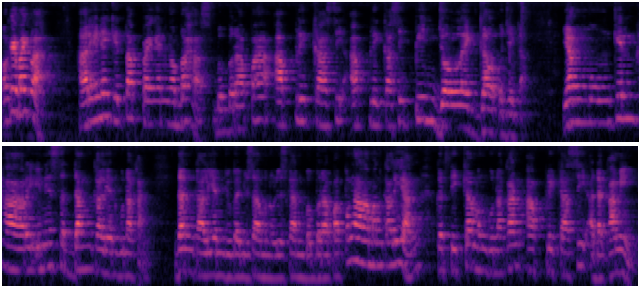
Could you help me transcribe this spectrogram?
Oke baiklah Hari ini kita pengen ngebahas beberapa aplikasi-aplikasi pinjol legal OJK yang mungkin hari ini sedang kalian gunakan dan kalian juga bisa menuliskan beberapa pengalaman kalian ketika menggunakan aplikasi ada kami,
